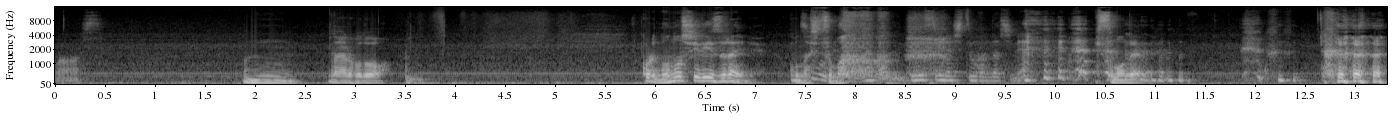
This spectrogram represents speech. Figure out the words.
ます、うん。なるほど。これ罵りづらいね。こんな質問。純粋な質問だしね。質問だよね。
